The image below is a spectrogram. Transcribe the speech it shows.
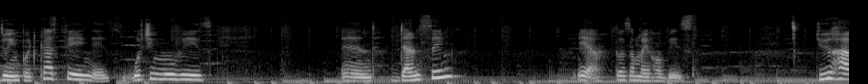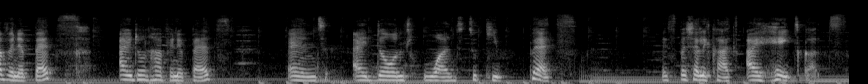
doing podcasting, is watching movies, and dancing. Yeah, those are my hobbies. Do you have any pets? I don't have any pets, and I don't want to keep pets, especially cats. I hate cats.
